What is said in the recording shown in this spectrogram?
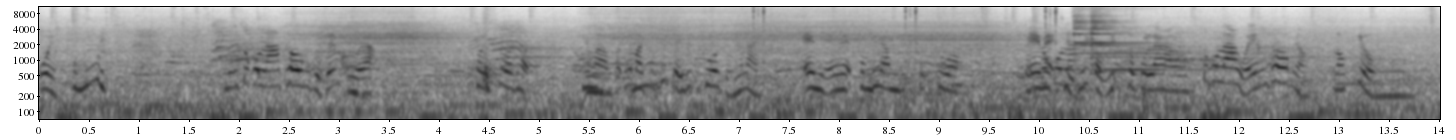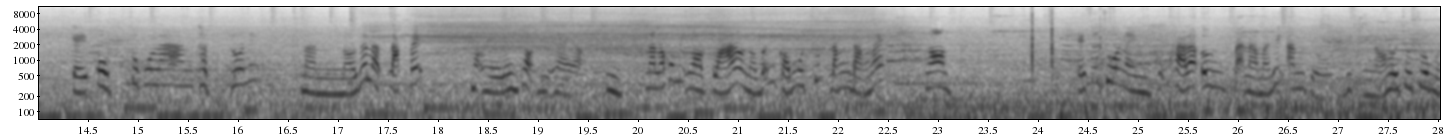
Ui không biết. Mỹ sô cô la thơm của đấy mọi người ạ. Hơi chua thật. Nhưng mà vẫn nhưng mà chị thích cái vị chua kiểu như này. Em thì em lại không biết ăn vị sữa chua. Cái em lại chỉ thích có vị sô cô la sô cô la của em thơm nhỉ? Nó kiểu cái bột sô cô la thật luôn ấy mà nó rất là đặc ấy mọi người nên chọn vị này ạ. Ừ. mà nó không bị ngọt quá rồi nó vẫn có một chút đắng đắng ấy. Ngon. Cái sữa chua này mình cũng khá là ưng. Bạn nào mà thích ăn kiểu vị nó hơi chua chua một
